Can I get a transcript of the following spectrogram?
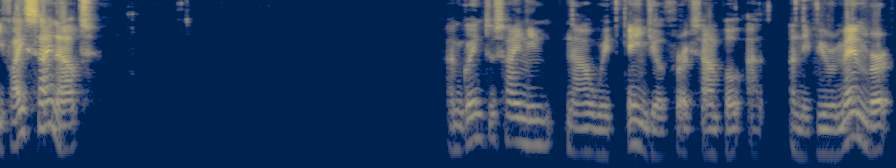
if I sign out I'm going to sign in now with Angel for example and, and if you remember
